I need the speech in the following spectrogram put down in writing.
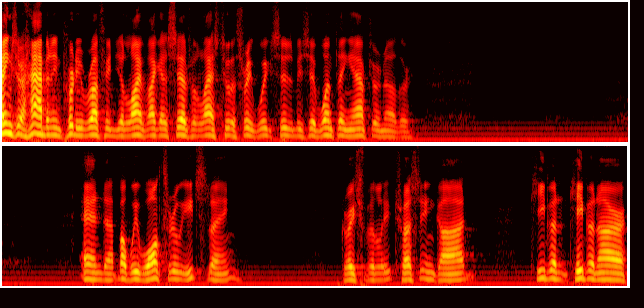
things are happening pretty rough in your life. Like I said, for the last two or three weeks, Susan said one thing after another. And uh, but we walk through each thing gracefully, trusting God, keeping keeping our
